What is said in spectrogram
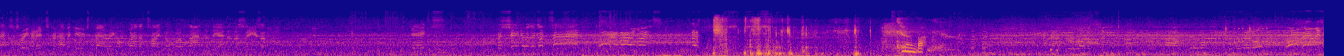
Next three minutes could have a huge bearing on where the title will land at the end of the season. Giggs. Macheda with a good turn. What a moment! The Okay, I'm back. Andrew Robertson. Um, in the middle. One of him is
